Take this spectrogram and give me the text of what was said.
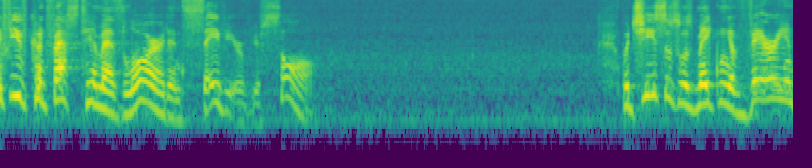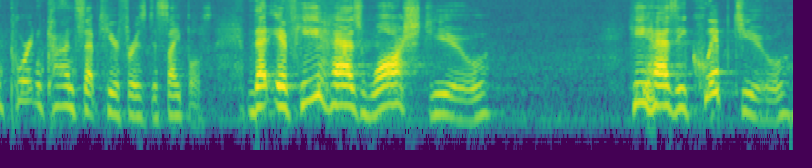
if you've confessed him as Lord and Savior of your soul. But Jesus was making a very important concept here for his disciples that if he has washed you, he has equipped you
